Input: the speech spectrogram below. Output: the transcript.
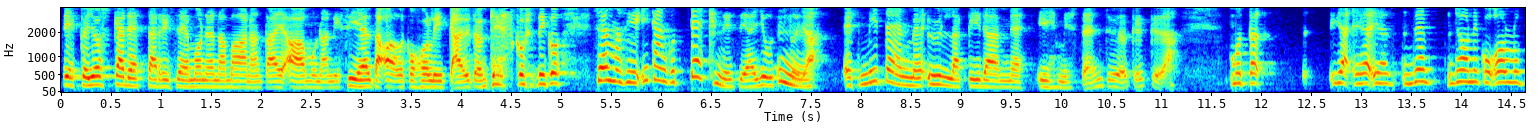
tiedätkö, jos kädet tärisee monena maanantai-aamuna, niin sieltä alkoholikäytön keskus. Niin semmoisia ikään kuin teknisiä juttuja, mm. että miten me ylläpidämme ihmisten työkykyä. Mutta ja, ja, ja ne, ne on niinku ollut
